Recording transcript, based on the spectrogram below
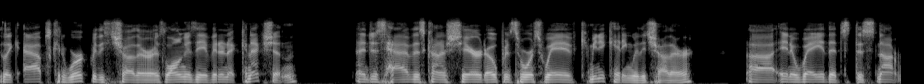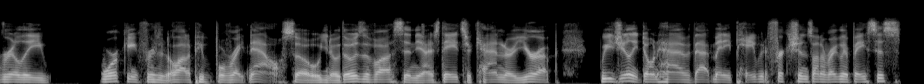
like apps can work with each other as long as they have internet connection and just have this kind of shared open source way of communicating with each other uh, in a way that's that's not really working for a lot of people right now. So, you know, those of us in the United States or Canada or Europe, we generally don't have that many payment frictions on a regular basis.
